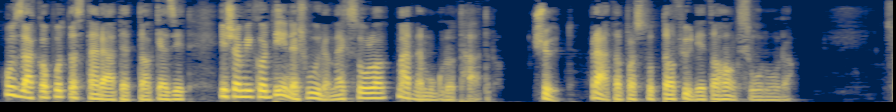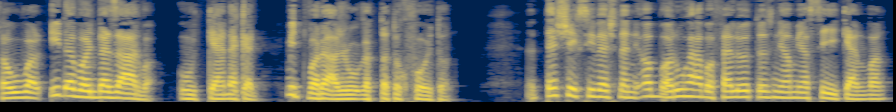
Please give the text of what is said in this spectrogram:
Hozzákapott, aztán rátette a kezét, és amikor Dénes újra megszólalt, már nem ugrott hátra. Sőt, rátapasztotta a fülét a hangszóróra. Szóval ide vagy bezárva? Úgy kell neked. Mit varázsolgattatok folyton? Tessék szíves lenni abba a ruhába felöltözni, ami a széken van,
